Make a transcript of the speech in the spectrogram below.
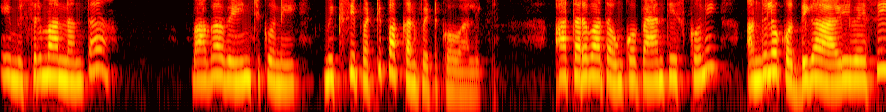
ఈ మిశ్రమాన్నంతా బాగా వేయించుకొని మిక్సీ పట్టి పక్కన పెట్టుకోవాలి. ఆ తర్వాత ఇంకో ప్యాన్ తీసుకొని అందులో కొద్దిగా ఆయిల్ వేసి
